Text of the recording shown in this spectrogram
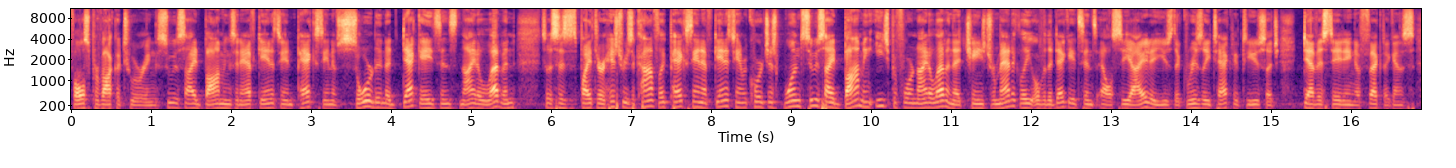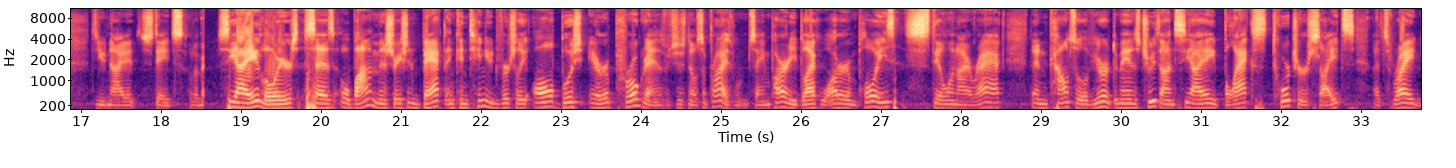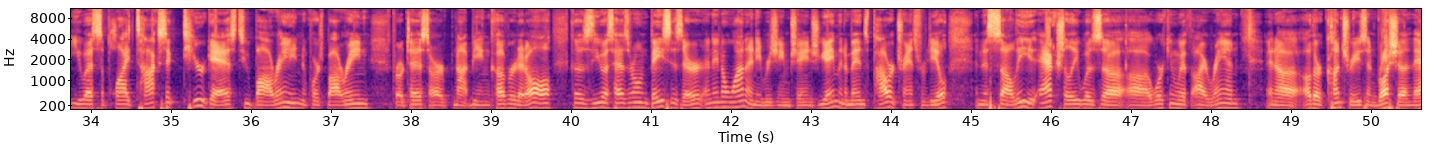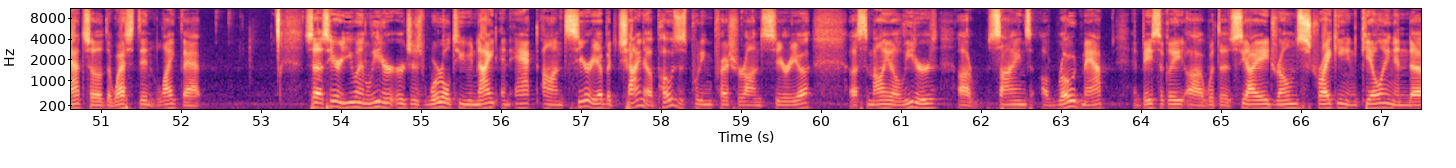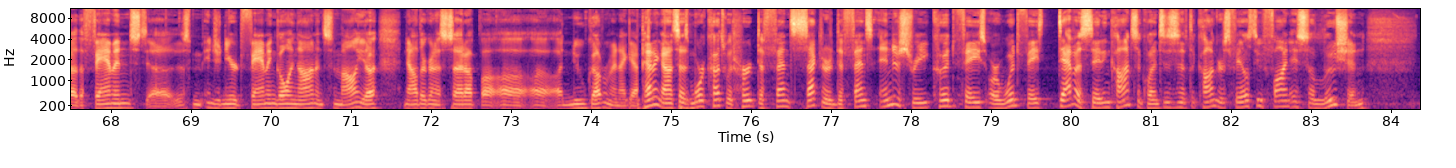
false provocateuring, suicide bombings in Afghanistan and Pakistan have soared in a decade since 9 11. So it says, despite their histories of conflict, Pakistan and Afghanistan record just one suicide bombing each before 9 11. That changed dramatically over the decade since Al Qaeda used the grisly tactic to use such devastating effect against the United States of America. CIA lawyers says Obama administration backed and continued virtually all Bush era programs, which is no surprise. Same party, Blackwater employees still in Iraq. Then Council of Europe demands truth on CIA blacks torture sites. That's right, U.S. supplied toxic tear gas to Bahrain. Of course, Bahrain protests are not being covered at all because the U.S. has their own bases there and they don't want any regime change. Yemen amends power transfer deal, and this Salih actually was uh, uh, working with Iran and uh, other countries and Russia and that, so the West didn't like that. Says here, UN leader urges world to unite and act on Syria, but China opposes putting pressure on Syria. Uh, Somalia leader uh, signs a roadmap, and basically, uh, with the CIA drones striking and killing, and uh, the famine, this engineered famine going on in Somalia, now they're going to set up a, a, a, new government, I guess. The Pentagon says more cuts would hurt defense sector. Defense industry could face or would face devastating consequences if the Congress fails to find a solution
